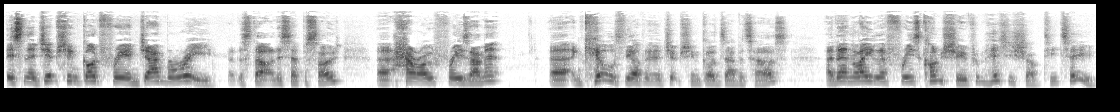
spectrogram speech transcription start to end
It's an Egyptian Godfrey and Jamboree at the start of this episode. Uh, Harrow frees Ammit uh, and kills the other Egyptian gods' avatars, and then Layla frees Khonshu from Hishishub T2.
